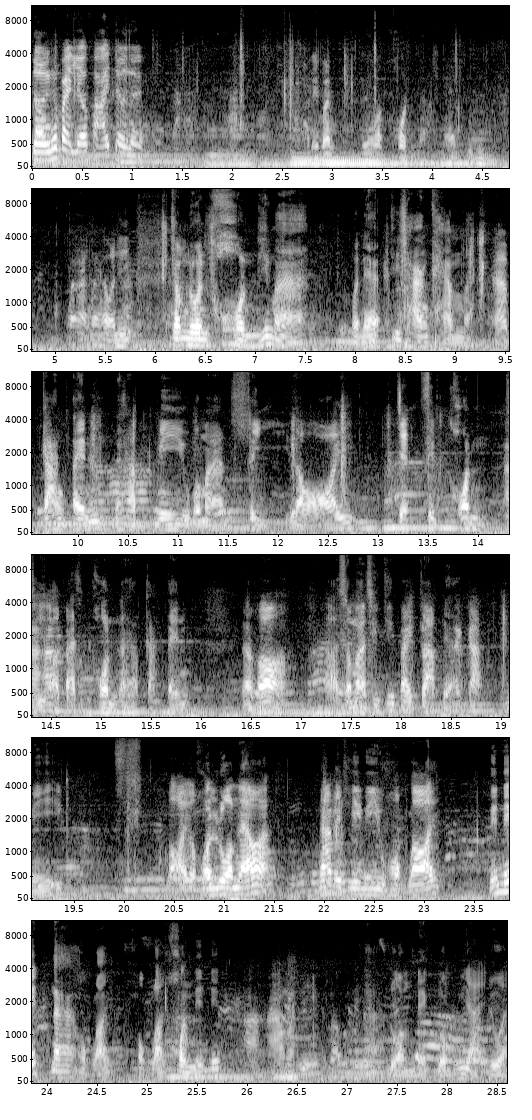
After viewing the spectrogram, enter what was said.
เดินเข้าไปเลี้ยวซ้ายเจอเลย อันนี้มันเรียกว่าคนนะแน่นมากนะครับวันนี้จำนวนคนที่มา วันเนี้ยที่ช้างแคมป์อะครับ กลางเต็นท์นะครับ มีอยู่ประมาณ 470 คนอ่าฮะ480 คนนะครับกลางเต็นท์ แล้วก็อ่าสมาชิกที่ไปกลับเนี่ยไปกลับมีอีกร้อยกว่าคนรวมแล้วอะหน้าเวทีมีอยู่600นิดๆนะฮะ600 600คนนิดๆอ่ารวมเด็กรวมผู้ใหญ่ด้วย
